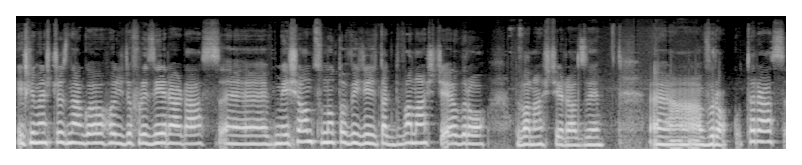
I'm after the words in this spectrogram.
Jeśli mężczyzna go chodzi do fryzjera raz e, w miesiącu, no to wyjdzie tak 12 euro 12 razy e, w roku. Teraz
